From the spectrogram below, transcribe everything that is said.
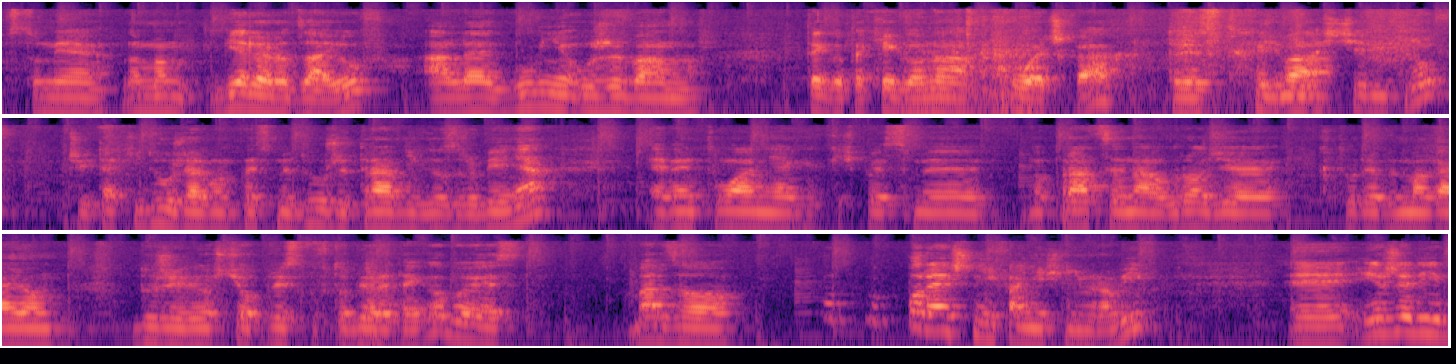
w sumie, no mam wiele rodzajów, ale głównie używam tego takiego na kółeczkach. To jest chyba 12 litrów, czyli taki duży, jak mam powiedzmy duży trawnik do zrobienia. Ewentualnie jak jakieś powiedzmy no, prace na ogrodzie, które wymagają dużej ilości oprysków, to biorę tego, bo jest bardzo no, poręczny i fajnie się nim robi. Y, Jeżeli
